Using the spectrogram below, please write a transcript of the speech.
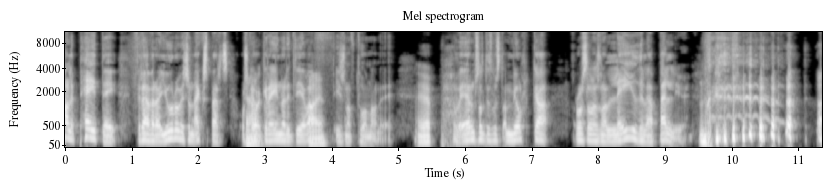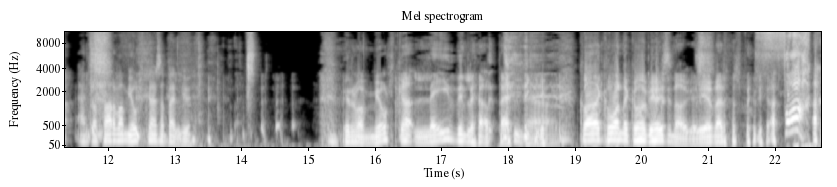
alveg payday fyrir að vera Eurovision experts og skrifa Já. greinar í. DFF í svona tvo mánuði. Jep, og við erum svolítið, þú veist, að mjólka rosalega leiðilega belju en það þarf að mjólka þessa belju. Við erum að mjólka leiðinlega belgi Hvaða kona kom upp í hausin á ykkur? Ég verð að spyrja. Fuck,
